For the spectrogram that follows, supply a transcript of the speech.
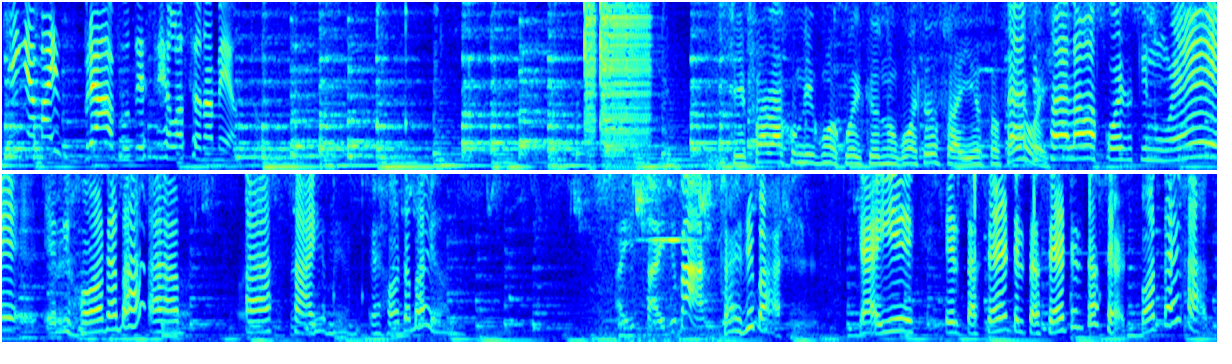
Quem é mais bravo desse relacionamento? Se falar comigo uma coisa que eu não gosto, eu saio, eu sou Tá, se feroz. falar uma coisa que não é, ele roda a, a, a saia mesmo. É roda baiana. Aí sai de baixo. Sai de baixo. Que aí ele tá certo, ele tá certo, ele tá certo. Pode estar errado.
